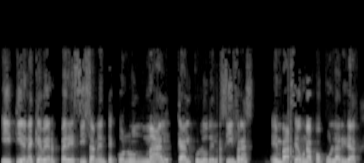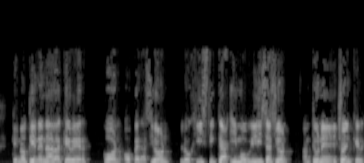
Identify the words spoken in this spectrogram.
y tiene que ver precisamente con un mal cálculo de las cifras en base a una popularidad que no tiene nada que ver con operación, logística y movilización ante un hecho en que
